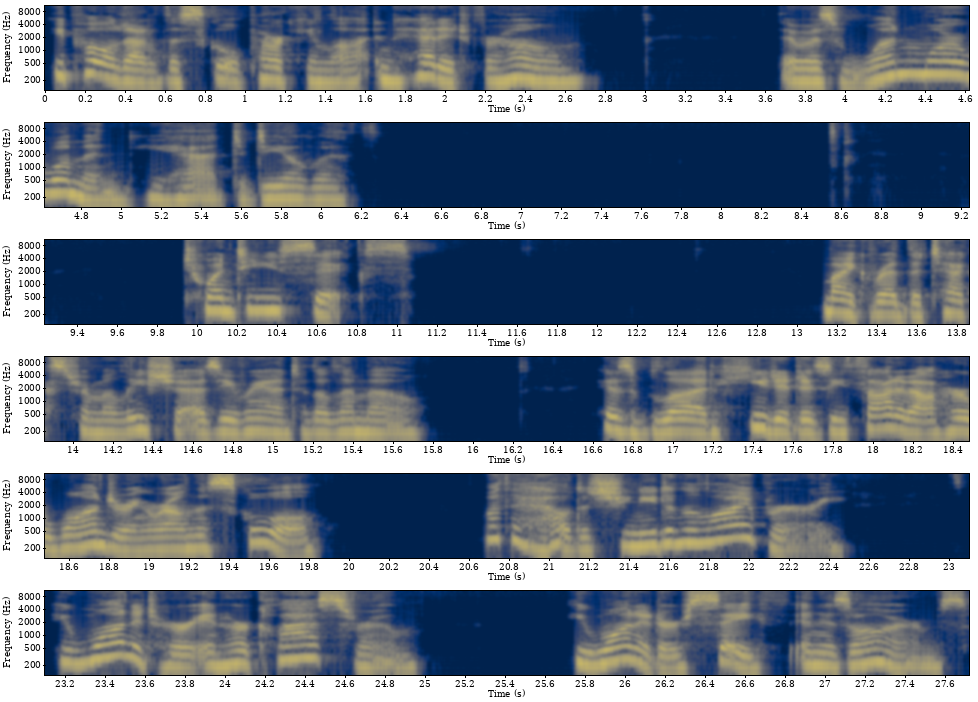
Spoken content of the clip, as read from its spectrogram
He pulled out of the school parking lot and headed for home. There was one more woman he had to deal with. 26. Mike read the text from Alisha as he ran to the limo. His blood heated as he thought about her wandering around the school. What the hell did she need in the library? He wanted her in her classroom. He wanted her safe in his arms.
